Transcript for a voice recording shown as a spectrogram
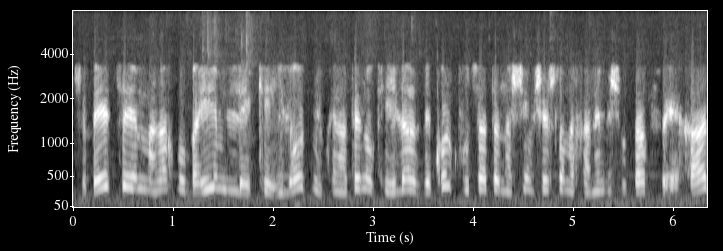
שבעצם אנחנו באים לקהילות, מבחינתנו קהילה זה כל קבוצת אנשים שיש לה מכנה משותף אחד.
